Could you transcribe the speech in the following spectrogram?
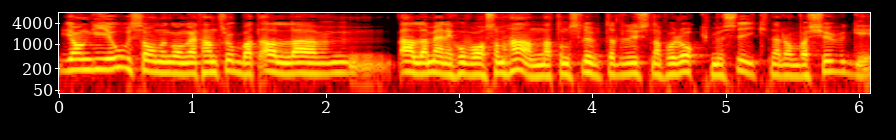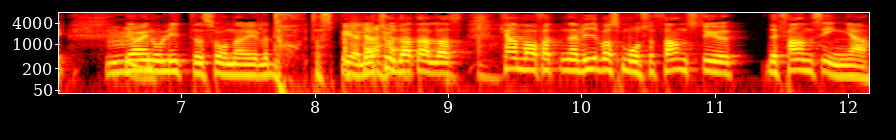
Jan Guillou sa någon gång att han trodde att alla, alla människor var som han. Att de slutade lyssna på rockmusik när de var 20. Jag är nog lite så när det gäller dataspel. Jag trodde att alla... Kan vara för att när vi var små så fanns det ju... Det fanns inga,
